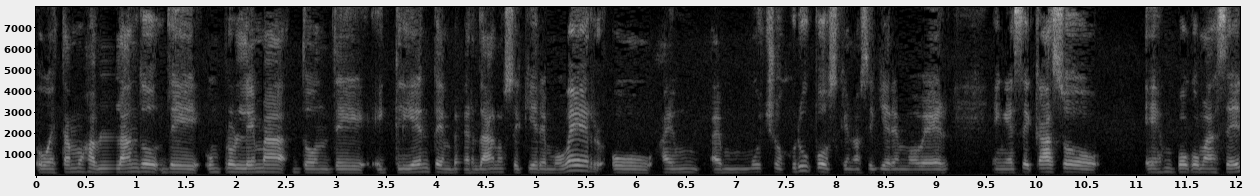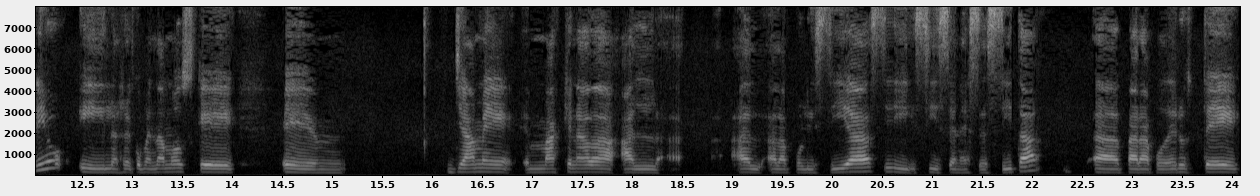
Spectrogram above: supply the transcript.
o estamos hablando de un problema donde el cliente en verdad no se quiere mover o hay, hay muchos grupos que no se quieren mover, en ese caso es un poco más serio y les recomendamos que em, llame más que nada al, a la policía si, si se necesita uh, para poder usted,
